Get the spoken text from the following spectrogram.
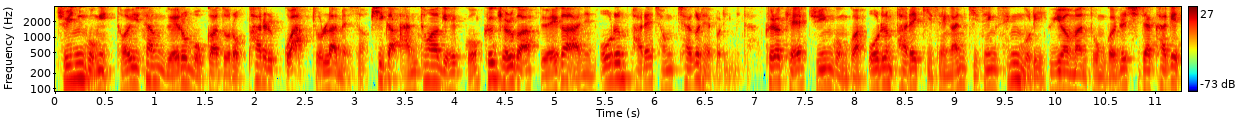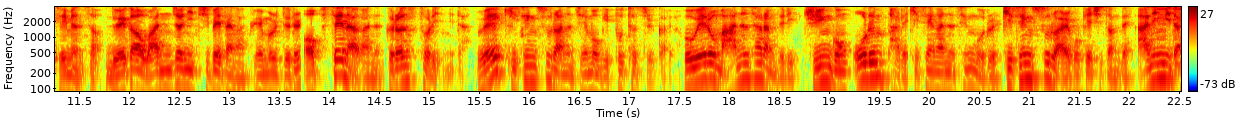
주인공이 더 이상 뇌로 못 가도록 팔을 꽉 졸라매서 피가 안 통하게 했고 그 결과 뇌가 아닌 오른팔에 정착을 해버립니다. 그렇게 주인공과 오른팔에 기생한 기생생물이 위험한 동거를 시작하게 되면서 뇌가 완전히 지배당한 괴물들을 없애나가는 그런 스토리입니다. 왜 기생수라는 제목이 붙었을까요? 의외로 많은 사람들이 주인공 오른팔에 기생하는 생물을 기생수로 알고 계시던데 아닙니다.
